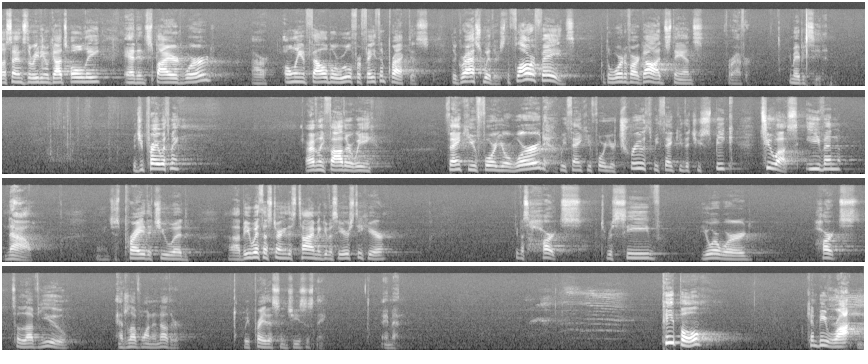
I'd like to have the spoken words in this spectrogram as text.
Thus ends the reading of God's holy and inspired word, our only infallible rule for faith and practice. The grass withers, the flower fades, but the word of our God stands forever. You may be seated. Would you pray with me? Our Heavenly Father, we thank you for your word. We thank you for your truth. We thank you that you speak to us even now. We just pray that you would uh, be with us during this time and give us ears to hear. Give us hearts to receive your word, hearts to love you and love one another. We pray this in Jesus' name. Amen. People can be rotten,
